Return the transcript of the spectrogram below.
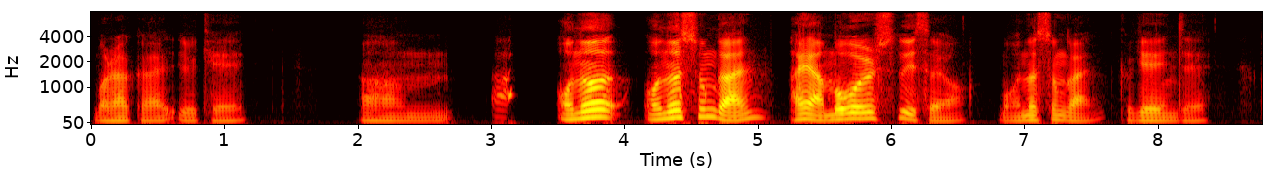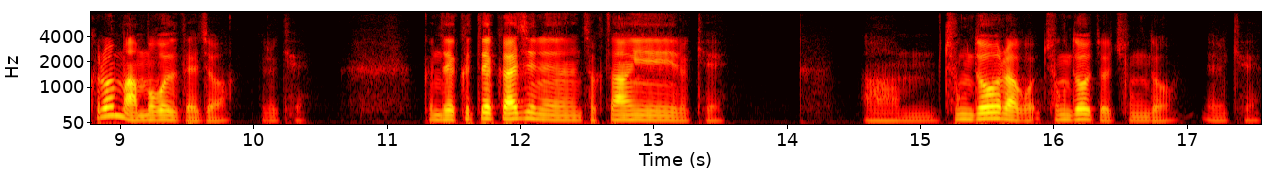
뭐랄까 이렇게 음, 아, 어느 어느 순간 아예 안 먹을 수도 있어요. 뭐 어느 순간 그게 이제 그러면 안 먹어도 되죠. 이렇게. 근데 그때까지는 적당히 이렇게 음, 중도라고 중도죠 중도 이렇게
